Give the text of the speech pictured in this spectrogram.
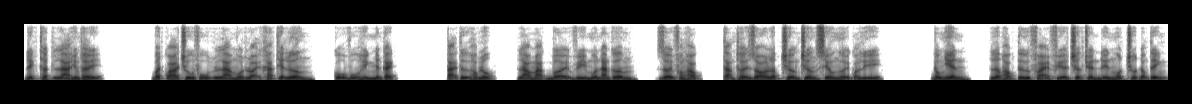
đích thật là hiếm thấy. Bất quá chu phủ là một loại khác thiện lương, cổ vũ hình nhân cách. Tại tự học lúc, lão mạc bởi vì muốn ăn cơm, rời phòng học, tạm thời do lớp trưởng trương siêu người quản lý. Đông nhiên, lớp học từ phải phía trước chuyển đến một chút động tĩnh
